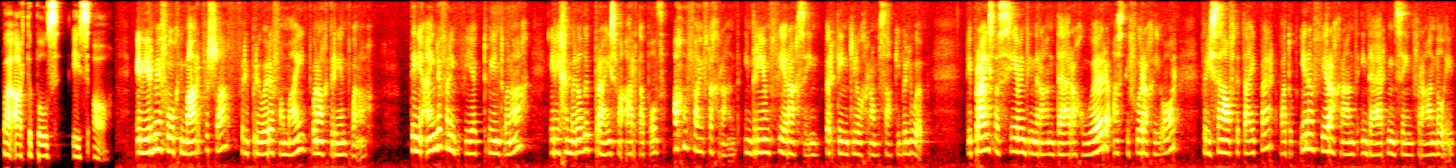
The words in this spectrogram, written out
by Artappels SA. En hiermee volg die markverslag vir die periode van Mei 2023. Teen die einde van die week 22 het die gemiddelde prys vir aardappels R58,43 per 10 kg sakkie beloop. Die prys was R17,30 hoër as die vorige jaar vir dieselfde tydperk wat op R41,13 verhandel het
